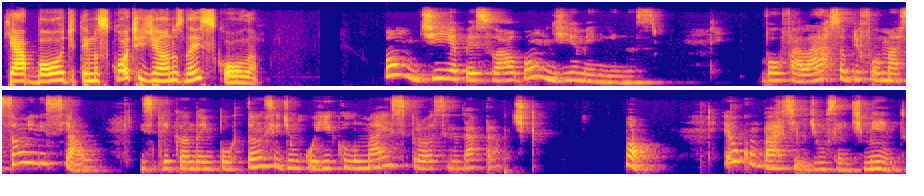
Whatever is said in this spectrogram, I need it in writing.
que aborde temas cotidianos da escola. Bom dia, pessoal. Bom dia, meninas. Vou falar sobre formação inicial, explicando a importância de um currículo mais próximo da prática. Bom, eu compartilho de um sentimento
